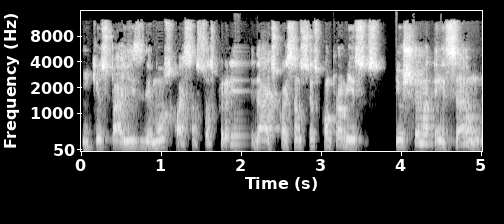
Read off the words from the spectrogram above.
em que os países demonstram quais são suas prioridades, quais são seus compromissos. Eu chamo a atenção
